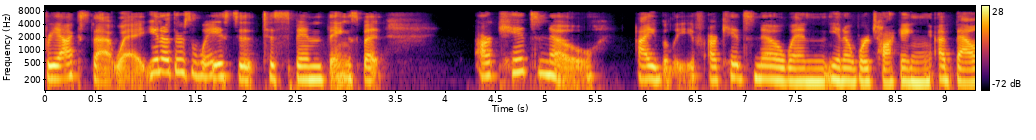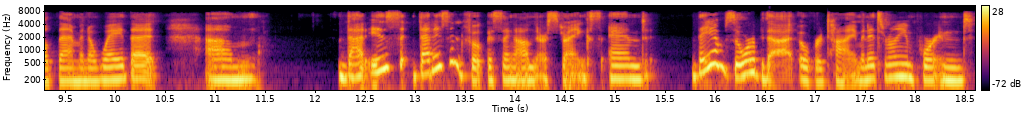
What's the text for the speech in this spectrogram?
reacts that way. You know, there's ways to to spin things, but our kids know, I believe, our kids know when, you know, we're talking about them in a way that um that is that isn't focusing on their strengths and they absorb that over time and it's really important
